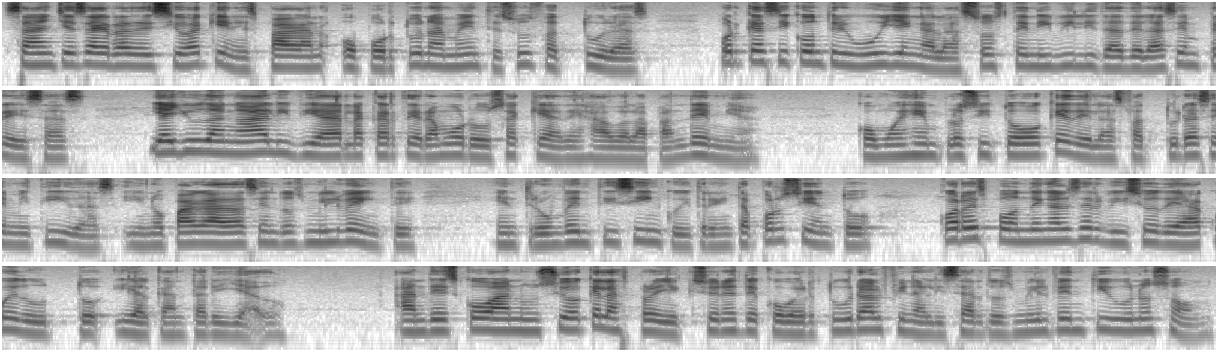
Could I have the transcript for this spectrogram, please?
Sánchez agradeció a quienes pagan oportunamente sus facturas porque así contribuyen a la sostenibilidad de las empresas y ayudan a aliviar la cartera morosa que ha dejado la pandemia. Como ejemplo citó que de las facturas emitidas y no pagadas en 2020, entre un 25 y 30% corresponden al servicio de acueducto y alcantarillado. Andesco anunció que las proyecciones de cobertura al finalizar 2021 son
